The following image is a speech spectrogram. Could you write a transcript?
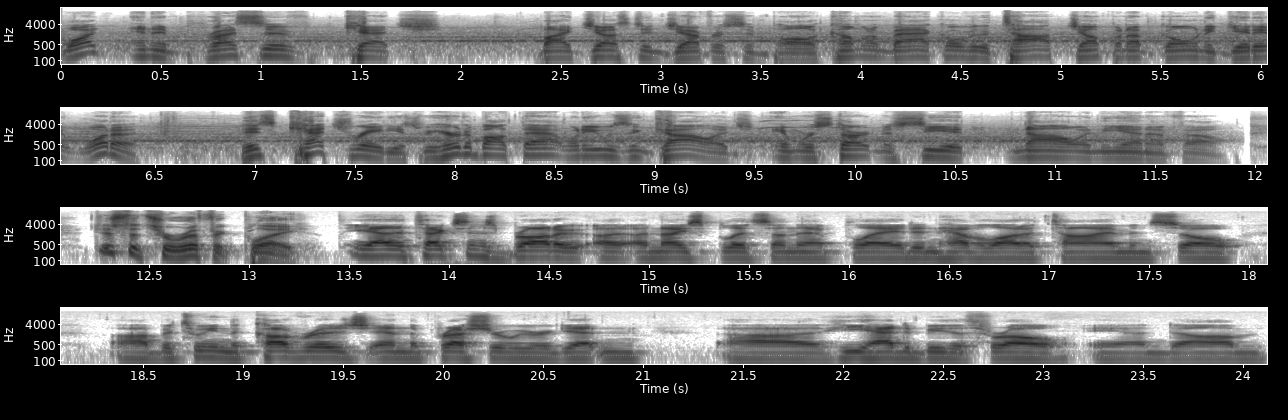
What an impressive catch by Justin Jefferson, Paul. Coming back over the top, jumping up, going to get it. What a his catch radius. We heard about that when he was in college, and we're starting to see it now in the NFL. Just a terrific play. Yeah, the Texans brought a, a, a nice blitz on that play. Didn't have a lot of time, and so uh, between the coverage and the pressure we were getting, uh, he had to be the throw. And um,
